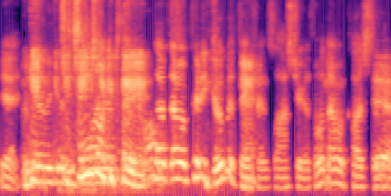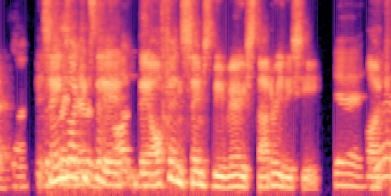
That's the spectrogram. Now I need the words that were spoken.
Yeah. Again, it seems like it's for the their- They, they were pretty good with Yeah. defense last year. I thought they were close to Yeah. like, It seems like it's and the their their offense seems to be very stuttery this year. Yeah. Like Yeah.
